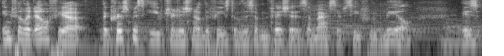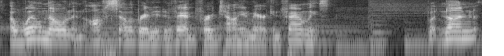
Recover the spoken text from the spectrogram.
In Philadelphia, the Christmas Eve tradition of the Feast of the Seven Fishes, a massive seafood meal, is a well known and oft celebrated event for Italian American families. But none,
